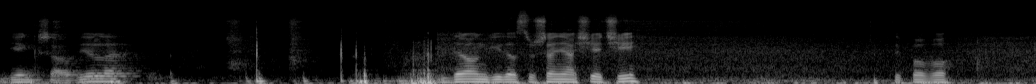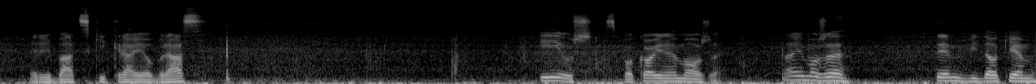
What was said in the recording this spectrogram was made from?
Większa o wiele. Drągi do suszenia sieci. Typowo rybacki krajobraz. I już spokojne morze. No i może tym widokiem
